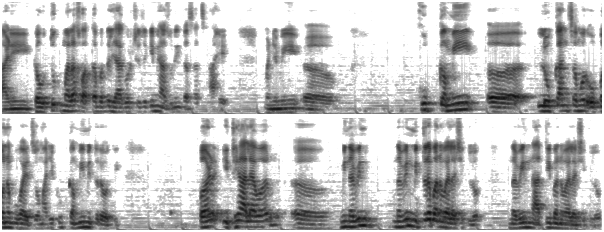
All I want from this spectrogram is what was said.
आणि कौतुक मला स्वतःबद्दल ह्या गोष्टीचं की मी अजूनही तसाच आहे. म्हणजे मी खूप कमी लोकांसमोर ओपन अप व्हायचो. माझी खूप कमी मित्र होती. पण इथे आल्यावर मी नवीन नवीन मित्र बनवायला शिकलो. नवीन नाती बनवायला शिकलो.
